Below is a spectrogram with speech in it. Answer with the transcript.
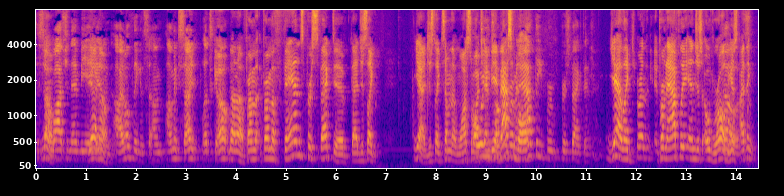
to start No. watching the NBA. Yeah, again. no. I don't think it's. I'm. I'm excited. Let's go. no, no. From from a fan's perspective, that just like, yeah, just like someone that wants to oh, watch Or are you NBA basketball. from an athlete perspective. Yeah, like from an athlete and just overall, No, because I think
